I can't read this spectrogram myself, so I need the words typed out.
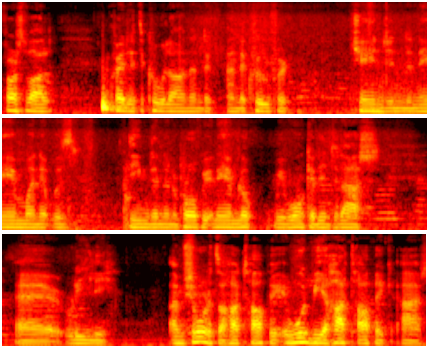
first of all, credit to Cuilán and the and the crew for changing the name when it was deemed an inappropriate name. Look, we won't get into that. Uh, really, I'm sure it's a hot topic. It would be a hot topic at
